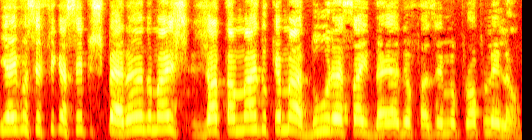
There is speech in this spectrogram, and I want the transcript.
e aí você fica sempre esperando, mas já está mais do que madura essa ideia de eu fazer meu próprio leilão.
